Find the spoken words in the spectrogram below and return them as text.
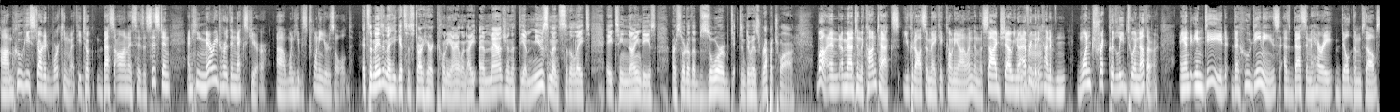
um, who he started working with. He took Bess on as his assistant, and he married her the next year uh, when he was 20 years old. It's amazing that he gets his start here at Coney Island. I, I imagine that the amusements of the late 1890s are sort of absorbed into his repertoire. Well, and imagine the contacts you could also make at Coney Island and the sideshow. You know, everybody mm-hmm. kind of one trick could lead to another. And indeed, the Houdinis, as Bess and Harry billed themselves,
